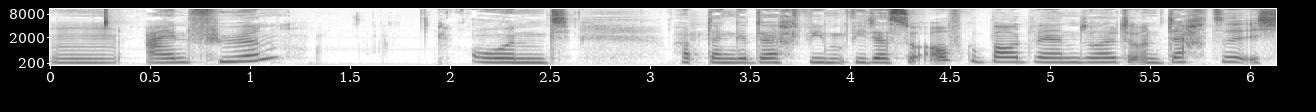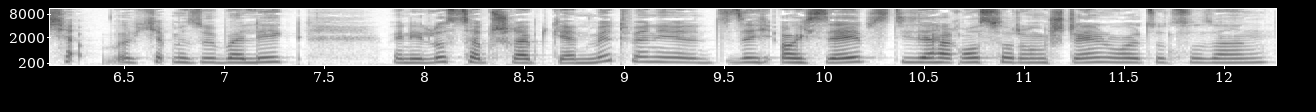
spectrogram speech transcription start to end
mh, mm, einführen. Und habe dann gedacht, wie, wie das so aufgebaut werden sollte und dachte, ich habe ich hab mir so überlegt, wenn ihr Lust habt, schreibt gern mit, wenn ihr sich euch selbst diese Herausforderung stellen wollt, sozusagen.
